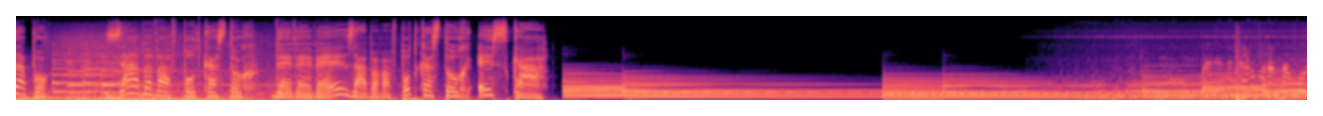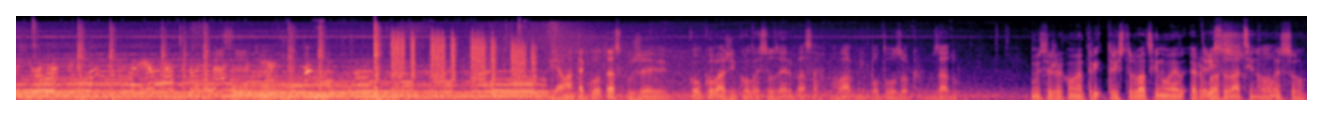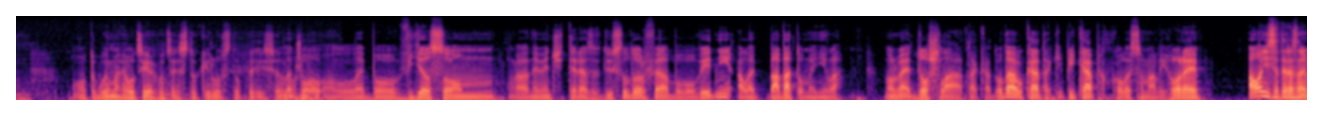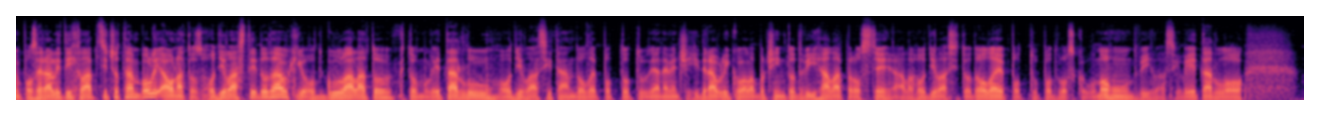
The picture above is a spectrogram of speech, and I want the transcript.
ZAPO. Zábava v podcastoch. www.zábavavpodcastoch.sk. Ja mám takú otázku, že koľko váži koleso z Airbusa, hlavný podvozok vzadu? Myslíš, ako na tri- 320 no Airbus 320, no. koleso? No, to bude mať hoci ako cez 100 kg, 150 Lebo, možno. lebo videl som, neviem či teraz v Düsseldorfe alebo vo Viedni, ale baba to menila. Normálne došla taká dodávka, taký pick-up, koleso mali hore. A oni sa teraz na ňu pozerali, tí chlapci, čo tam boli, a ona to zhodila z tej dodávky, odgúlala to k tomu lietadlu, hodila si tam dole pod to tu, ja neviem, či hydraulikou, alebo čím to dvíhala proste, ale hodila si to dole pod tú podvozkovú nohu, dvihla si lietadlo,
